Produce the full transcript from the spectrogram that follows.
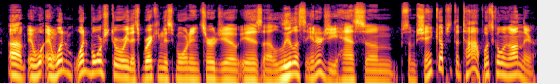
um, and, and one one more story that's breaking this morning, Sergio, is uh, Lilis Energy has some some shakeups at the top. What's going on there?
